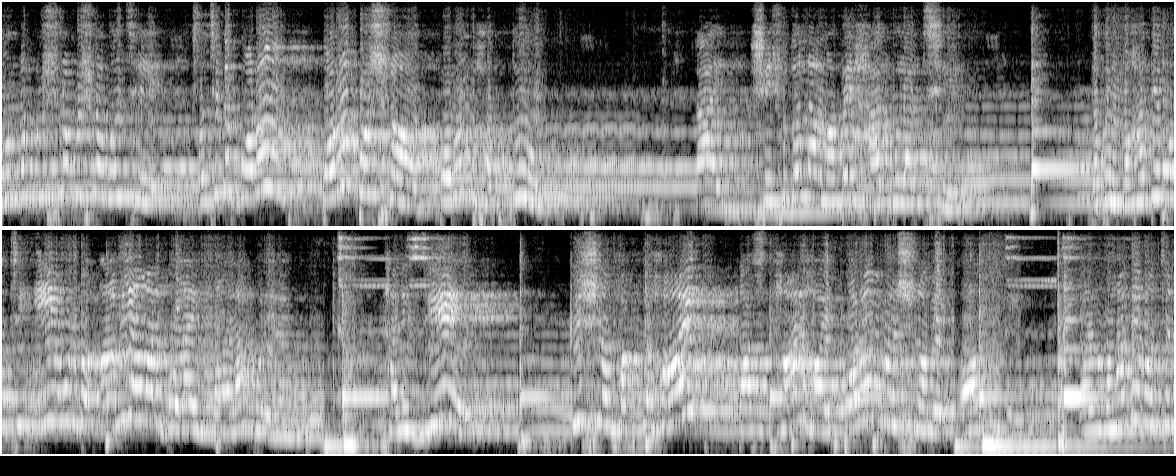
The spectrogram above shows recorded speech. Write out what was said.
মুন্ড কৃষ্ণ কৃষ্ণ বলছে। বলছে তো পরম পরম বৈষ্ণব, পরম সে সুদর্ণার মাথায় হাত বোলাচ্ছে। তখন মহাদেব বলছে, এই মুন্ড আমি আমার গলায় মালা করে রাখব। তাহলে যে কৃষ্ণ ভক্ত হয়, তার স্থান হয় পরম বৈষ্ণবের অঙ্গে। কারণ মহাদেব হচ্ছেন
